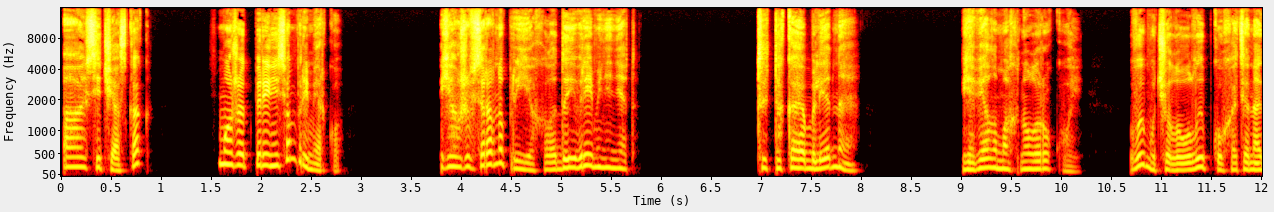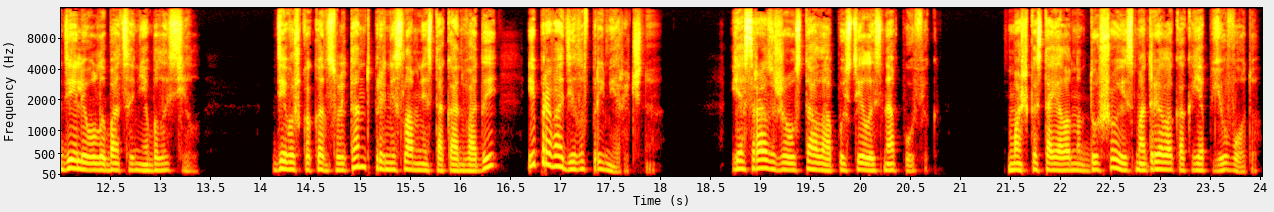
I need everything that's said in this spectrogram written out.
«А сейчас как? Может, перенесем примерку?» «Я уже все равно приехала, да и времени нет». «Ты такая бледная?» Я вяло махнула рукой. Вымучила улыбку, хотя на деле улыбаться не было сил. Девушка-консультант принесла мне стакан воды и проводила в примерочную. Я сразу же устала опустилась на пуфик. Машка стояла над душой и смотрела, как я пью воду.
